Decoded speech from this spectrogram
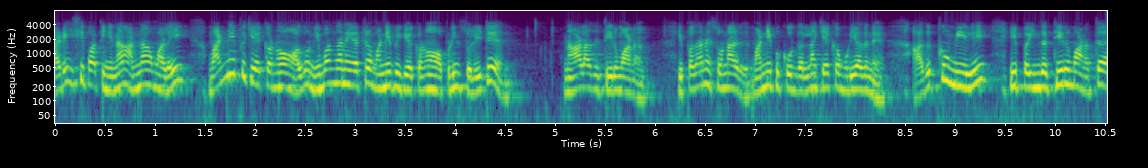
கடைசி பார்த்தீங்கன்னா அண்ணாமலை மன்னிப்பு கேட்கணும் அதுவும் நிபந்தனையற்ற மன்னிப்பு கேட்கணும் அப்படின்னு சொல்லிட்டு நாலாவது தீர்மானம். இப்போ தானே சொன்னார் மன்னிப்பு கூந்தல்லாம் கேட்க முடியாதுன்னு. அதுக்கும் மீறி இப்போ இந்த தீர்மானத்தை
